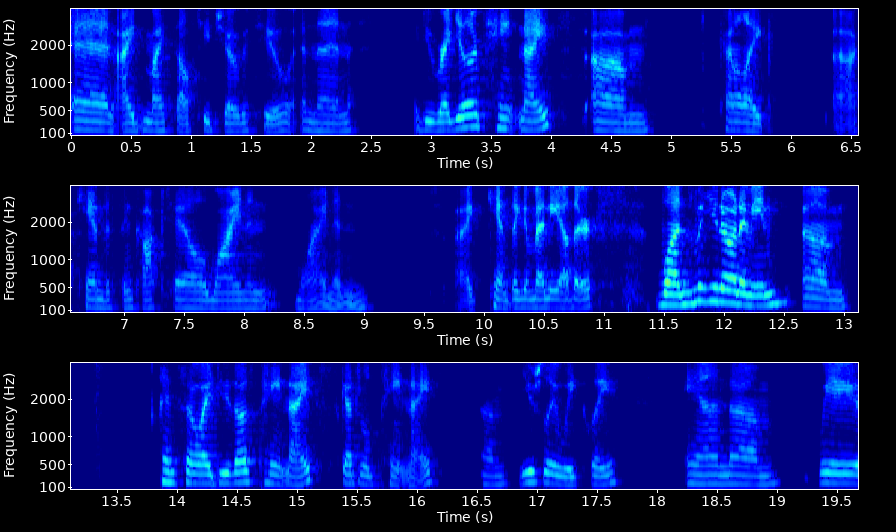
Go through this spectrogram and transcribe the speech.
and I myself teach yoga too. And then I do regular paint nights, um, kind of like uh, canvas and cocktail, wine and wine and I can't think of any other ones, but you know what I mean. Um, and so I do those paint nights, scheduled paint nights, um, usually weekly, and um, we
